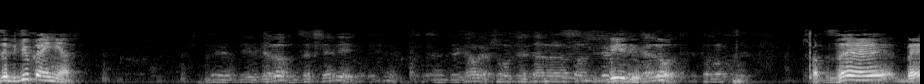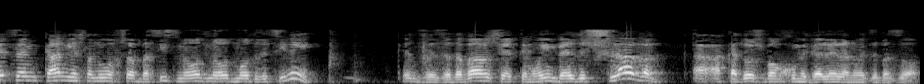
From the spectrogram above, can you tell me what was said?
זה בדיוק העניין. להתגלות מצד שני. זה גם האפשרות שניתן לעשות בדיוק. עכשיו, זה בעצם, כאן יש לנו עכשיו בסיס מאוד מאוד מאוד רציני. כן, וזה דבר שאתם רואים באיזה שלב הקדוש ברוך הוא מגלה לנו את זה בזוהר.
